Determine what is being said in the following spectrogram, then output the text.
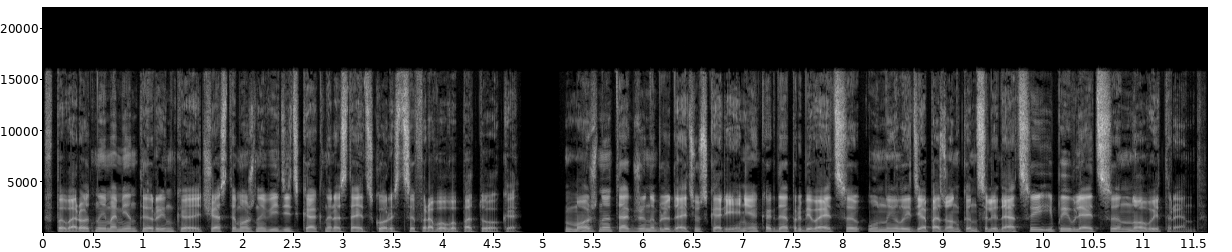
В поворотные моменты рынка часто можно видеть, как нарастает скорость цифрового потока, можно также наблюдать ускорение, когда пробивается унылый диапазон консолидации и появляется новый тренд.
